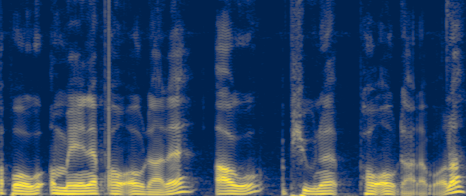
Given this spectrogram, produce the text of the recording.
အပေါ်ကိုအမဲနဲ့ဖုံးအုပ်တာတယ်အောက်ကိုအဖြူနဲ့ဖုံးအုပ်တာတာပေါ့နော်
